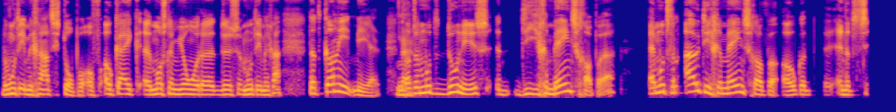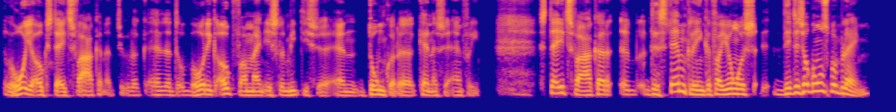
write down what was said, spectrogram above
we moeten immigratie stoppen. Of oh kijk, eh, moslimjongeren, dus we moeten immigratie. Dat kan niet meer. Nee. Wat we moeten doen is eh, die gemeenschappen. Er moet vanuit die gemeenschappen ook, en dat hoor je ook steeds vaker natuurlijk. En dat hoor ik ook van mijn islamitische en donkere kennissen en vrienden. Steeds vaker eh, de stem klinken van jongens, dit is ook ons probleem.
